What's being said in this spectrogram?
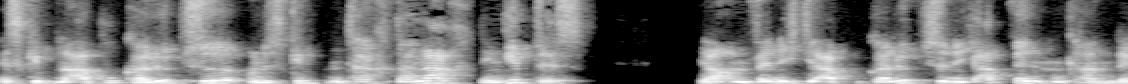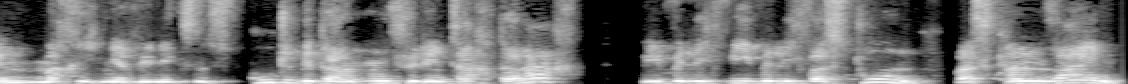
es gibt eine Apokalypse und es gibt einen Tag danach, den gibt es. Ja, und wenn ich die Apokalypse nicht abwenden kann, dann mache ich mir wenigstens gute Gedanken für den Tag danach. Wie will ich, wie will ich was tun? Was kann sein?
